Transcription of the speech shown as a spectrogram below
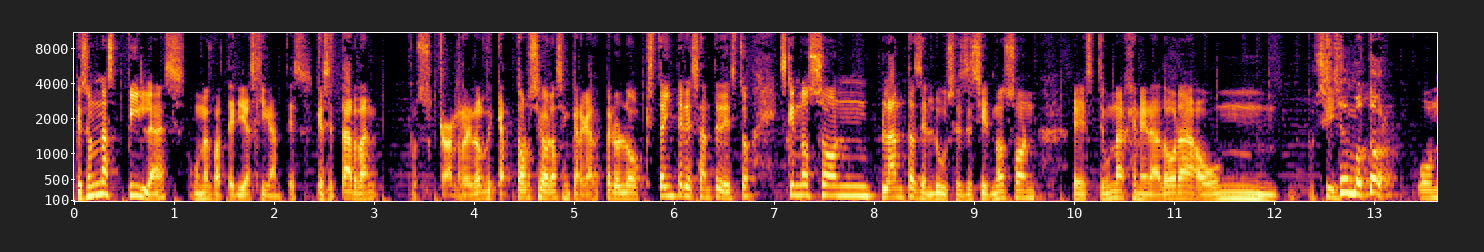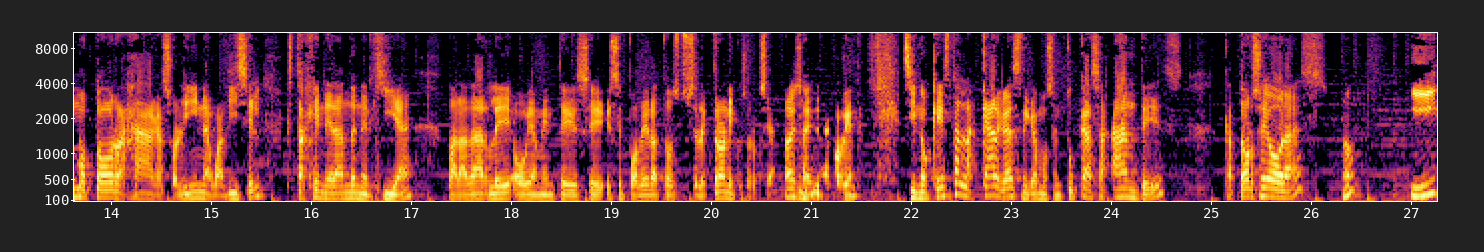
que son unas pilas, unas baterías gigantes que se tardan pues alrededor de 14 horas en cargar, pero lo que está interesante de esto es que no son plantas de luz, es decir, no son este, una generadora o un... Pues sí, un motor. Un motor, ajá, gasolina o a diésel, que está generando energía para darle, obviamente, ese, ese poder a todos tus electrónicos o lo que sea, ¿no? Esa, corriente. Sino que esta la cargas, digamos, en tu casa antes, 14 horas, ¿no? Y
